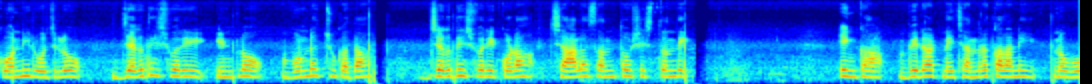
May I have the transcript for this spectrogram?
కొన్ని రోజులు జగదీశ్వరి ఇంట్లో ఉండొచ్చు కదా? జగదీశ్వరి కూడా చాలా సంతోషిస్తుంది. ఇంకా విరాట్ని చంద్రకళని నువ్వు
